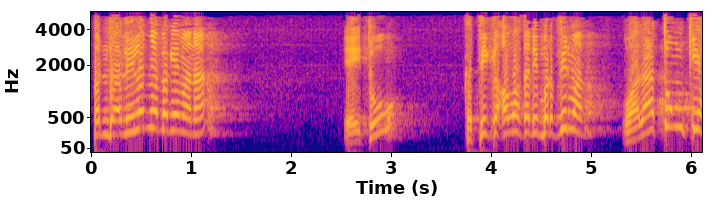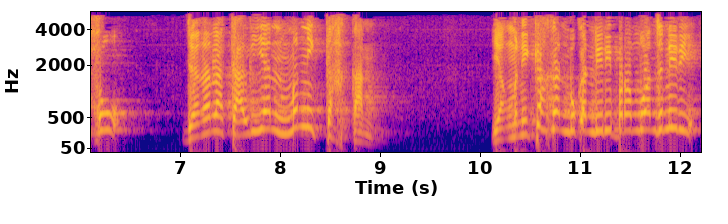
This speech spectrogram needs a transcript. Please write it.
Pendalilannya bagaimana? Yaitu ketika Allah tadi berfirman, "Wala tunkihu." Janganlah kalian menikahkan. Yang menikahkan bukan diri perempuan sendiri,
